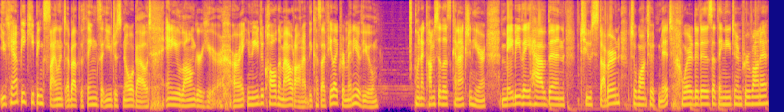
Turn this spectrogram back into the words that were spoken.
you can't be keeping silent about the things that you just know about any longer here all right? You need to call them out on it because i feel like for many of you when it comes to this connection here, maybe they have been too stubborn to want to admit where it is that they need to improve on it.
